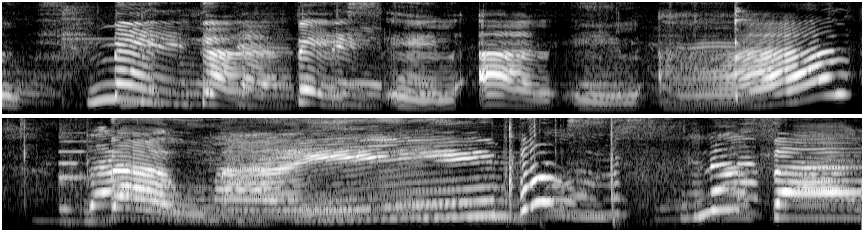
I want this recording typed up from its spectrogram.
על, מטפס אל על אל על, באו מים, בוס, נפל.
